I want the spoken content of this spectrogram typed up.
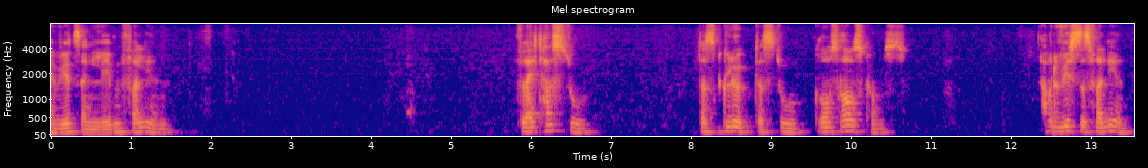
Er wird sein Leben verlieren. Vielleicht hast du das Glück, dass du groß rauskommst. Aber du wirst es verlieren.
